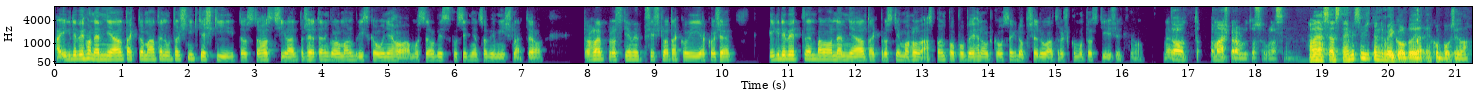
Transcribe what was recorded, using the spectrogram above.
a i kdyby ho neměl, tak to má ten útočník těžký to z toho střílet, protože je ten golman blízko u něho a musel by zkusit něco vymýšlet. Jo. Tohle prostě mi přišlo takový, jakože i kdyby ten balón neměl, tak prostě mohl aspoň popoběhnout kousek dopředu a trošku mu to stížit. No. To, to, to máš pravdu, to souhlasím. Ale já si vlastně nemyslím, že ten druhý gol byl jako bořila.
